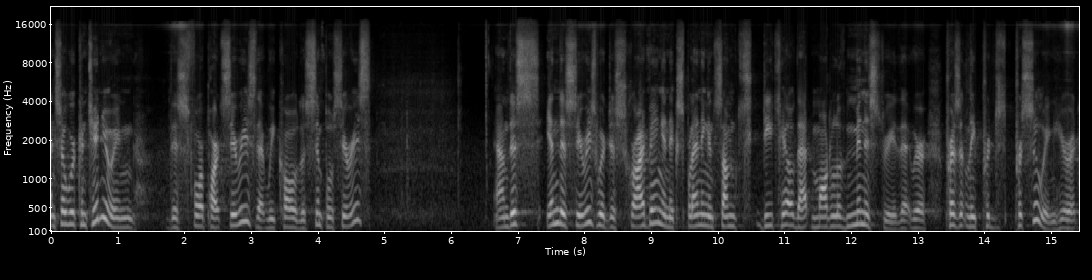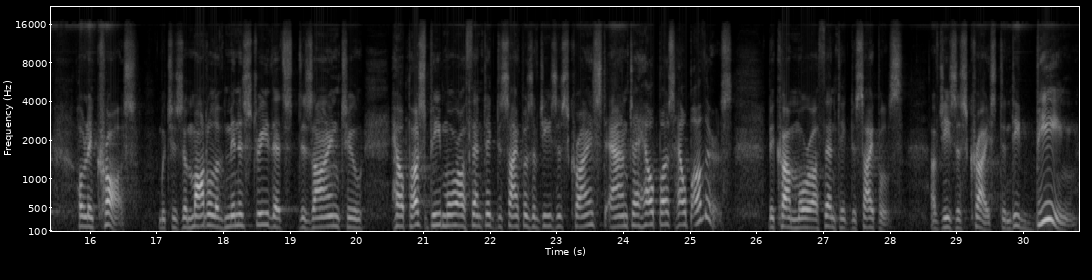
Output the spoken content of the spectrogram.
And so we're continuing this four part series that we call the Simple Series. And this, in this series, we're describing and explaining in some detail that model of ministry that we're presently pursuing here at Holy Cross, which is a model of ministry that's designed to help us be more authentic disciples of Jesus Christ and to help us help others become more authentic disciples of Jesus Christ. Indeed, being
